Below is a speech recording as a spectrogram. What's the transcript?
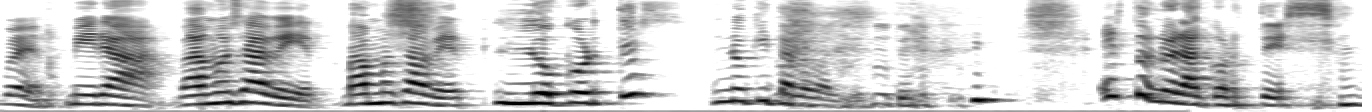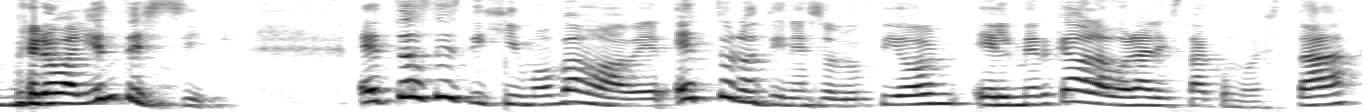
Bueno, Mira, vamos a ver, vamos a ver. Lo cortés no quita lo valiente. Esto no era cortés, pero valiente sí. Entonces dijimos, vamos a ver, esto no tiene solución, el mercado laboral está como está,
